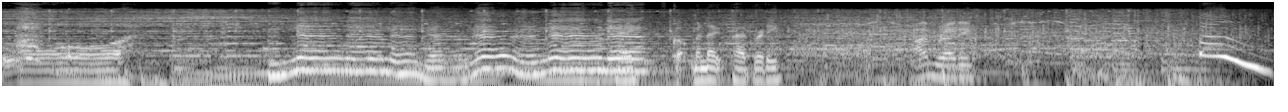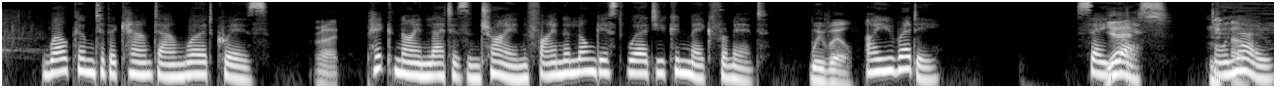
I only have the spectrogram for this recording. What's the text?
Oh. Okay, I've got my notepad ready. I'm ready. Welcome to the Countdown Word Quiz. Right, Pick nine letters and try and find the longest word you can make from it. we will. Are you ready? Say Yes. yes, or no,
